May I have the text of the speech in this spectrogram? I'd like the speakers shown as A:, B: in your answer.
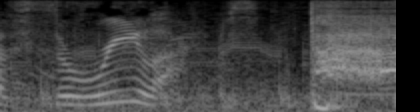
A: have three lives. Ah!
